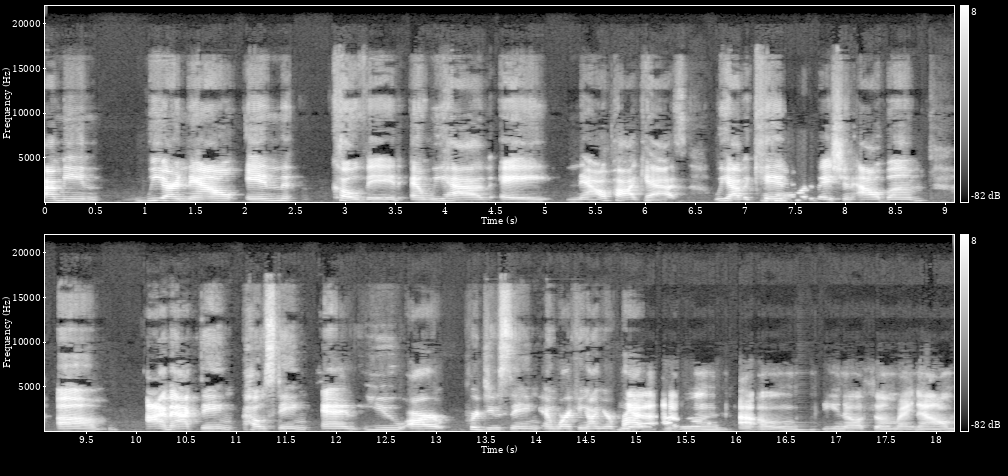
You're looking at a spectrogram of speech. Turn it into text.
i mean we are now in covid and we have a now podcast we have a kid mm-hmm. motivation album um i'm acting hosting and you are producing and working on your project? Yeah, I own I own you know a film right now.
